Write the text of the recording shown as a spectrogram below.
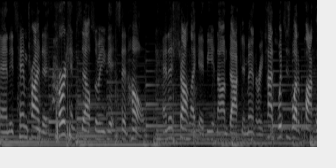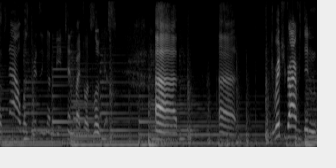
and it's him trying to hurt himself so he gets sent home. And it's shot like a Vietnam documentary, kind of, which is what Apocalypse Now was originally going to be intended by George Lucas. Uh, uh, Richard Dreyfuss didn't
